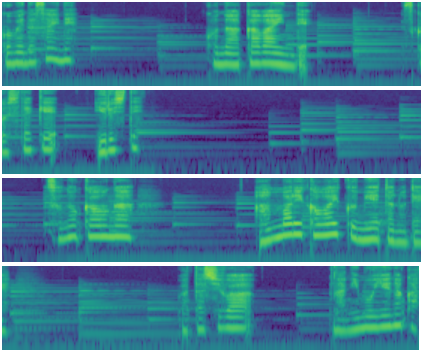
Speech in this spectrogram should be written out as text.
ごめんなさいね。この赤ワインで少しだけ許して。その顔があんまり可愛く見えたので私は何も言えなかっ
